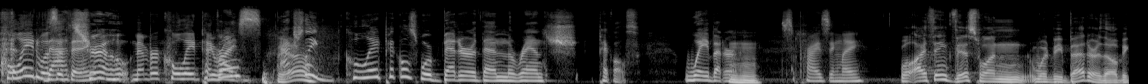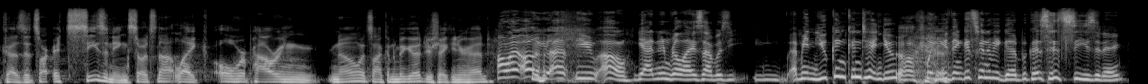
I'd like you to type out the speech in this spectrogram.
Kool Aid was a thing. true. Remember Kool Aid You're right. pickles? Actually, Kool Aid pickles were better than the ranch pickles. Way better. Mm-hmm. Surprisingly. Well, I think this one would be better though because it's it's seasoning, so it's not like overpowering. No, it's not going to be good. You're shaking your head. Oh, I, oh, you, uh, you, oh, yeah. I didn't realize I was. I mean, you can continue, but you think it's going to be good because it's seasoning.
